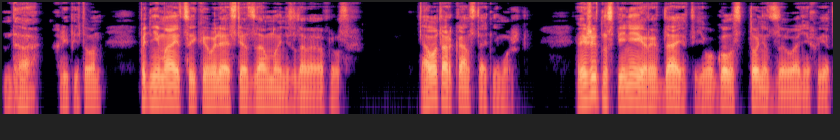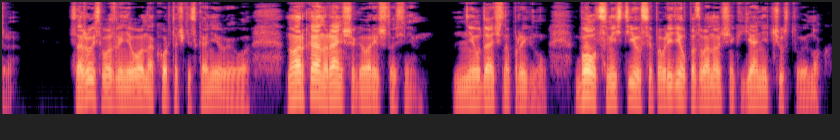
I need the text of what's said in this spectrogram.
«Да», — хрипит он, поднимается и ковыляет вслед за мной, не задавая вопросов. А вот Аркан стать не может. Лежит на спине и рыдает, его голос тонет в завываниях ветра. Сажусь возле него, на корточке сканирую его, но Аркан раньше говорит, что с ним. Неудачно прыгнул. Болт сместился, повредил позвоночник, я не чувствую ног.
